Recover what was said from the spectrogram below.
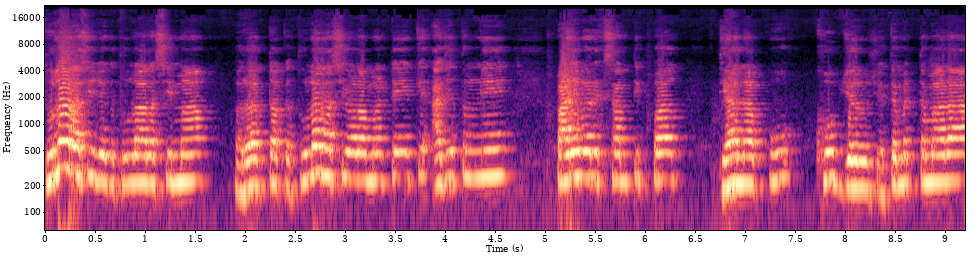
તુલા રાશિ જોઈએ કે તુલા રાશિમાં રતક. તુલા રાશિવાળા માટે કે આજે તમને પારિવારિક શાંતિ પર ધ્યાન આપવું ખૂબ જરૂર છે. તેમજ તમારા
